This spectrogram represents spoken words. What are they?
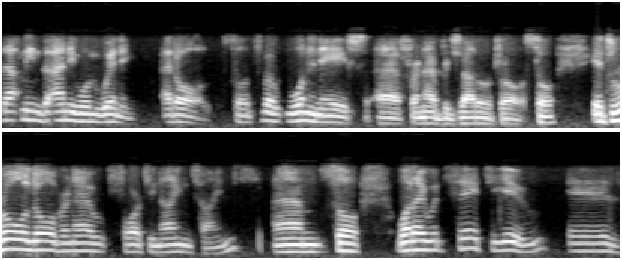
that means anyone winning at all. So it's about one in eight uh, for an average lotto draw. So it's rolled over now 49 times. Um, so what I would say to you is,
